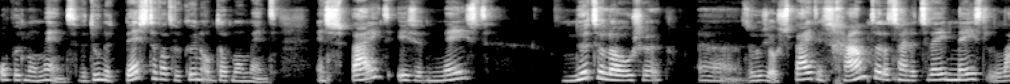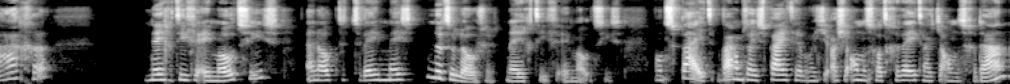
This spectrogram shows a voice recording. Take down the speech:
op het moment. We doen het beste wat we kunnen op dat moment. En spijt is het meest nutteloze, uh, sowieso spijt en schaamte, dat zijn de twee meest lage negatieve emoties. En ook de twee meest nutteloze negatieve emoties. Want spijt, waarom zou je spijt hebben? Want je, als je anders had geweten, had je anders gedaan.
